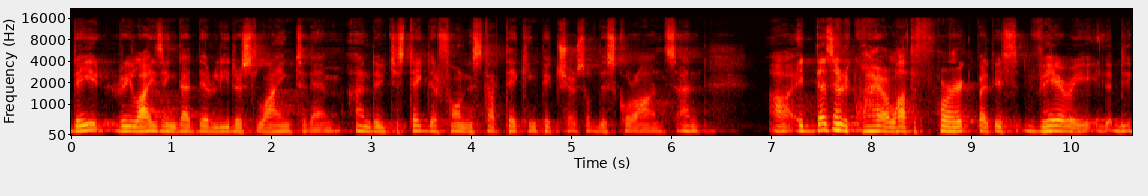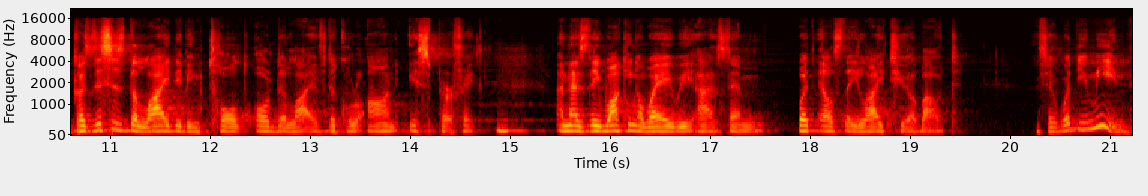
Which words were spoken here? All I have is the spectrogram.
they realizing that their leaders lying to them, and they just take their phone and start taking pictures of these Qurans. And uh, it doesn't require a lot of work, but it's very because this is the lie they've been told all their life. The Quran is perfect. Mm-hmm. And as they walking away, we ask them what else they lied to you about. I said, what do you mean?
